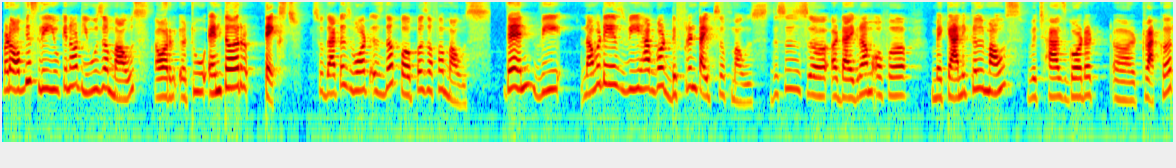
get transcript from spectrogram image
but obviously you cannot use a mouse or uh, to enter text. So, that is what is the purpose of a mouse. Then we nowadays we have got different types of mouse. This is uh, a diagram of a mechanical mouse which has got a uh, tracker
